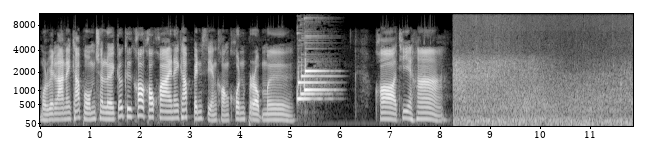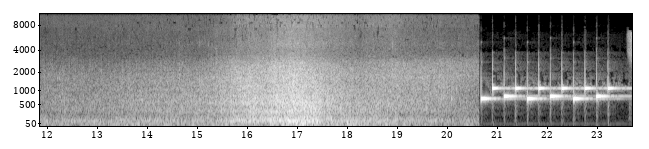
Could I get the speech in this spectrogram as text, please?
หมดเวลานะครับผมเฉลยก็คือข้อคอควายนะครับ เป็นเสียงของคนปรบมือ ข้อที่5เฉ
